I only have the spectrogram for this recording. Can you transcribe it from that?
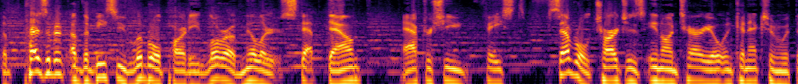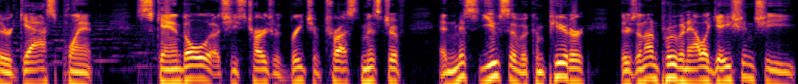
The president of the BC Liberal Party, Laura Miller, stepped down after she faced several charges in Ontario in connection with their gas plant scandal. Uh, she's charged with breach of trust, mischief, and misuse of a computer. There's an unproven allegation she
